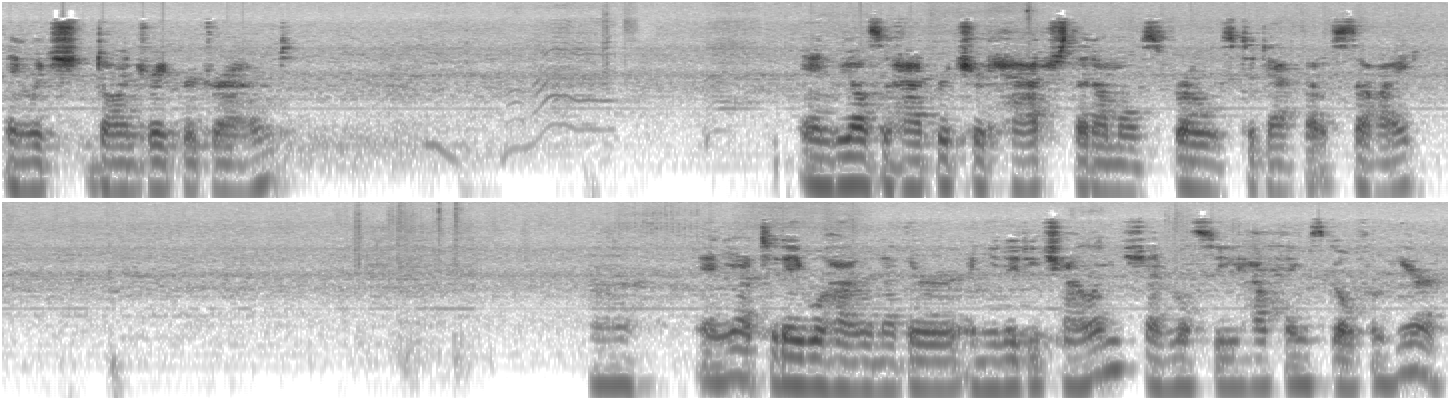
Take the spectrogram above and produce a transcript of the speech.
in which Don Draper drowned. And we also had Richard Hatch that almost froze to death outside. Uh, and yeah, today we'll have another immunity challenge and we'll see how things go from here.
